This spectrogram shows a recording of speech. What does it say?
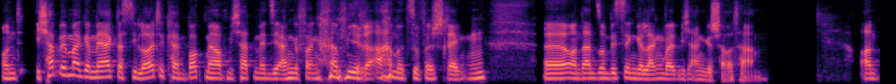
Und ich habe immer gemerkt, dass die Leute keinen Bock mehr auf mich hatten, wenn sie angefangen haben, ihre Arme zu verschränken äh, und dann so ein bisschen gelangweilt mich angeschaut haben. Und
